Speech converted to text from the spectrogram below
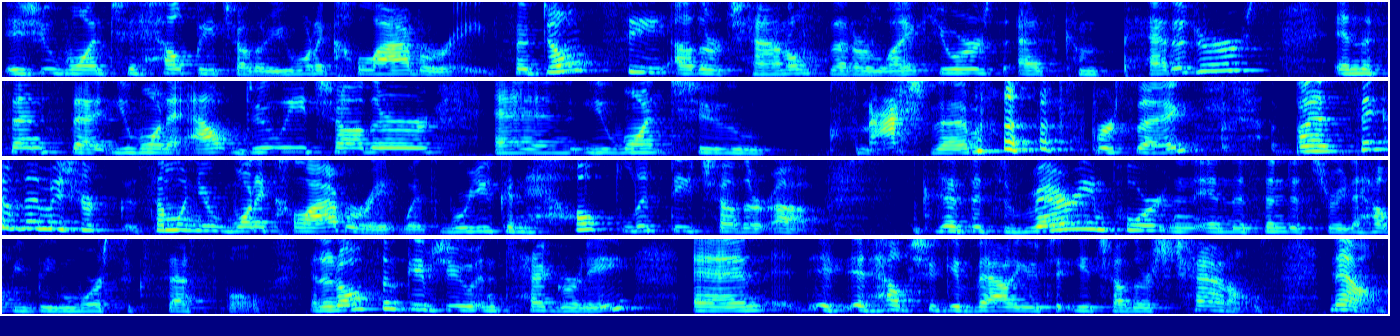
is you want to help each other. You want to collaborate. So don't see other channels that are like yours as competitors in the sense that you want to outdo each other and you want to smash them per se but think of them as your someone you want to collaborate with where you can help lift each other up because it's very important in this industry to help you be more successful. And it also gives you integrity and it, it, helps you give value to each other's channels. Now,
